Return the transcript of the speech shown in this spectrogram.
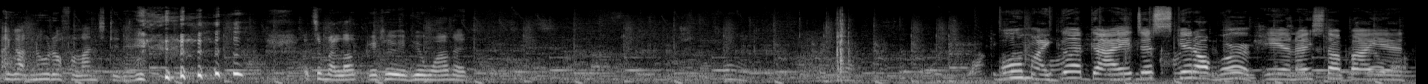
I got noodle for lunch today. it's in my locker too if you want it. Oh my god, guys! Just get off work and I stopped by at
